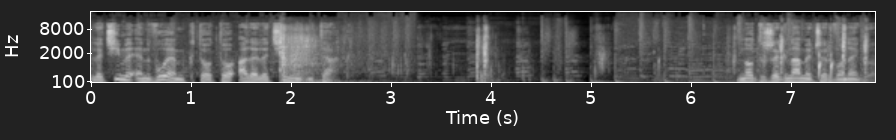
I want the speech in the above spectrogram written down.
Lecimy NWM, kto to, ale lecimy i tak. Not żegnamy czerwonego.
